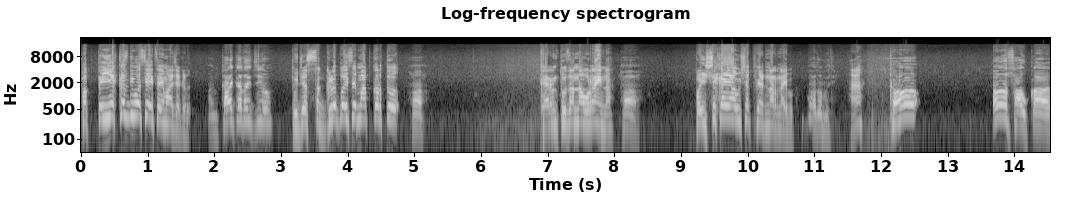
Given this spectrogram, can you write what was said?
फक्त एकच दिवस यायचंय माझ्याकडं. आणि काय करायचं हो तुझे सगळे पैसे माफ करतो. हा. कारण तुझा नवरा आहे ना हा. पैसे काही आयुष्यात फेडणार नाही बघ. बरोबर. आहे. हा? का? अ सावकार.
